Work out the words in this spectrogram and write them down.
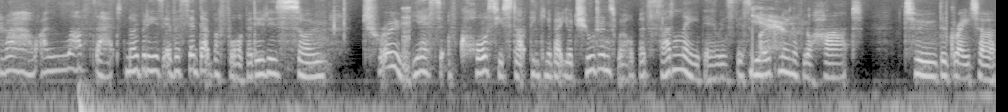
Wow, I love that. Nobody has ever said that before, but it is so true. Yes, of course, you start thinking about your children's world, but suddenly there is this yeah. opening of your heart to the greater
